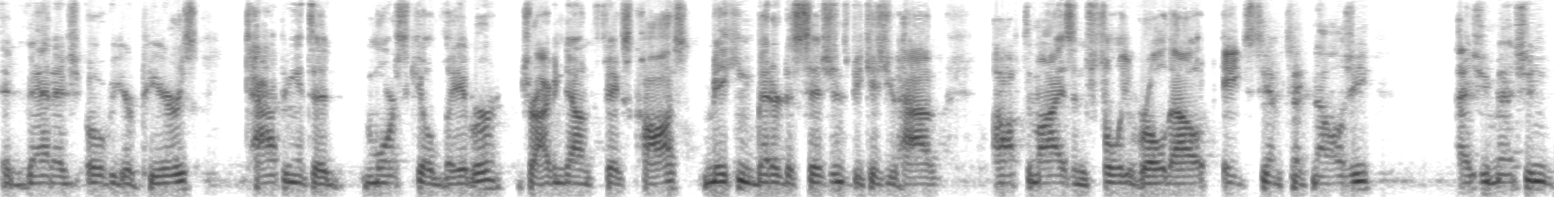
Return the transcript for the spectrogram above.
advantage over your peers tapping into more skilled labor driving down fixed costs making better decisions because you have optimized and fully rolled out hcm technology. As you mentioned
